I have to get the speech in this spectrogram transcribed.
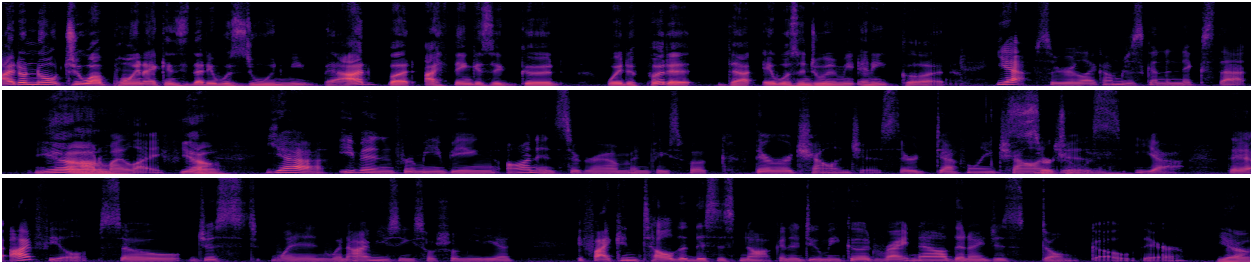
I don't know to what point I can see that it was doing me bad, but I think it's a good way to put it that it wasn't doing me any good. Yeah, so you're like, I'm just going to nix that Yeah. out of my life. Yeah. Yeah, even for me being on Instagram and Facebook, there are challenges. There are definitely challenges. Certainly. Yeah, that I feel. So just when when I'm using social media, if I can tell that this is not going to do me good right now, then I just don't go there. Yeah.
